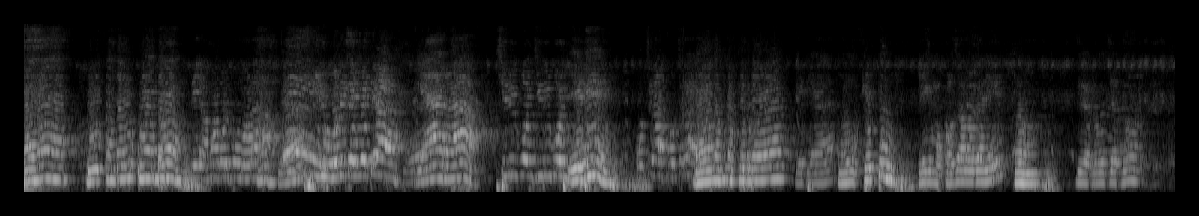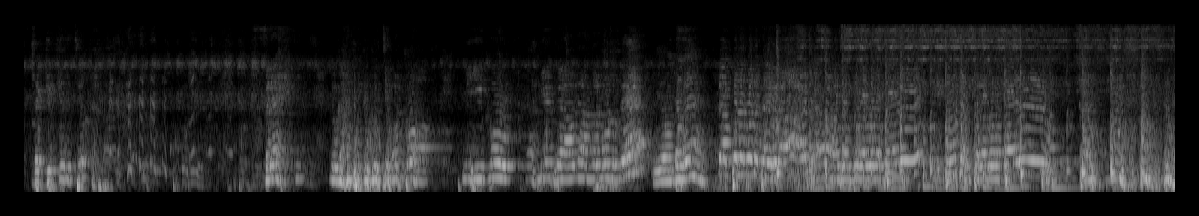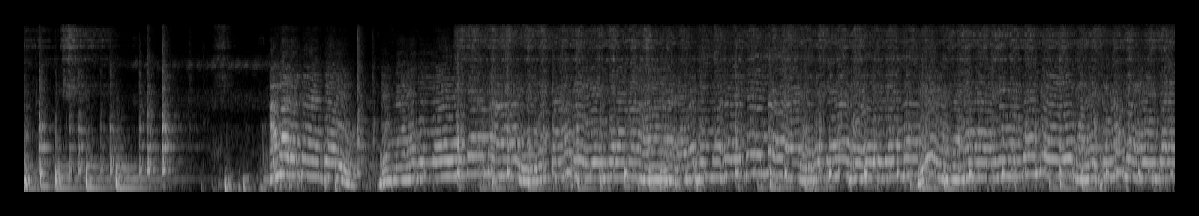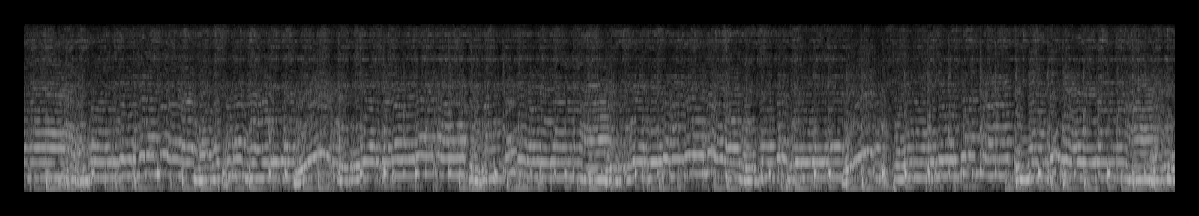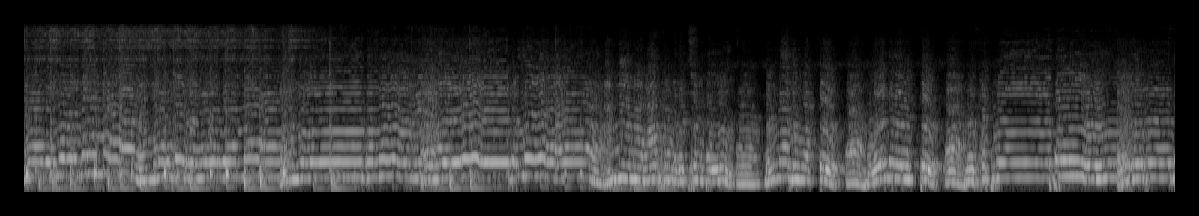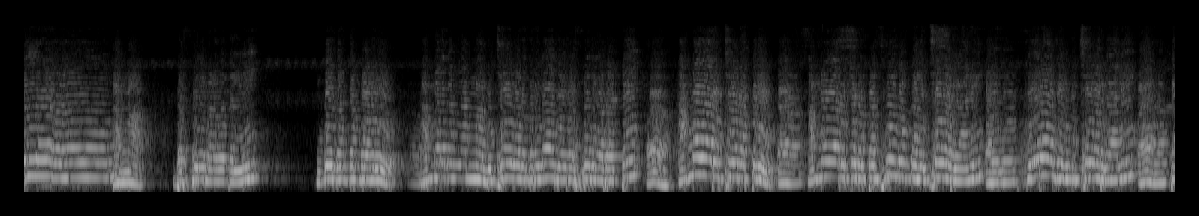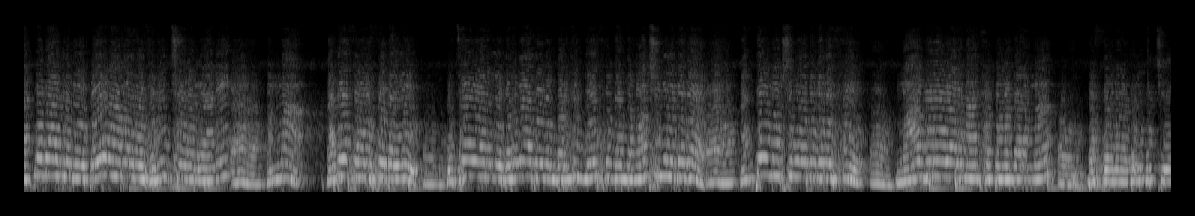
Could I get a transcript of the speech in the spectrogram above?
బాగా అంటావు నువ్వు అంటావా నీ అమ్మ కొడుకు మాడా ఇది ఓడి టై పెట్టా. యారా చిరిగిపోయి చిరిగిపోయి ఏంటి పుచ్చగా పుచ్చగా. బాగా నాకు మొక్కెట్టు బాగా ఏంటా మొక్కెట్టు. నీకు మొక్కలు చాలా కానీ. నువ్వు ఎక్కడ వచ్చేస్తున్నావు దగ్గరికి తెచ్చు. నువ్వు గంటకి వచ్చేవనుకో నీకు నీ ఫ్యామిలీ అందరూ ఉంటుంది. ఏముంటది? డబ్బులు పడతాయి. అమ్మ గారు అంటారు విన్నావా విన్నా వచ్చిన తల్లి. ఉన్నది ఉన్నట్టు లేని లేనట్టు నువ్వు అమ్మ. బస్సులు మనవ తల్లి. ఇంకో గంట బాగులు అమ్మల కన్నమ్మ విజయవాడ దుర్గాదేవి వస్తుంది కాబట్టి అమ్మవారు వచ్చేటప్పుడు అమ్మవారు వచ్చేట పసుపు కుంకాలు ఇచ్చేవారు గాని శ్రీరాజులకు ఇచ్చేవారు గాని కట్నగారికి మీ పేరునామాలను చూపించేవారు గాని అమ్మ అదే సమస్య తల్లి విజయవాడలో దుర్గాదేవిని దర్శనం చేసుకుంటే మోక్షంగా కదా అంతే మోక్షంగా తెలిసి మా గురువు గారు నాకు చెప్పమంటారమ్మా వస్తే మన తల్లి కూర్చో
